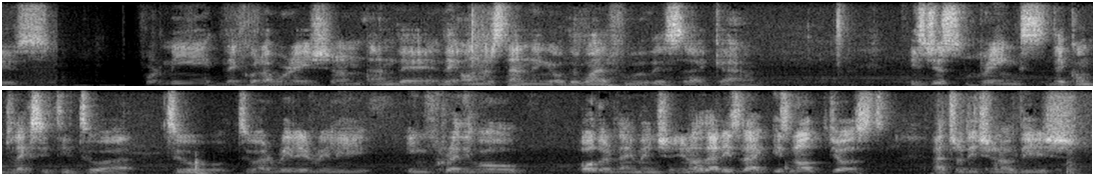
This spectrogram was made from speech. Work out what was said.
Is for me the collaboration and the the understanding of the wild food is like uh, it just brings the complexity to a to to a really really incredible other dimension. You know that is like it's not just a traditional dish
